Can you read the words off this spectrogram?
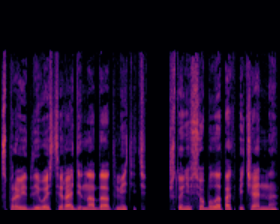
Справедливости ради надо отметить, что не все было так печально.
